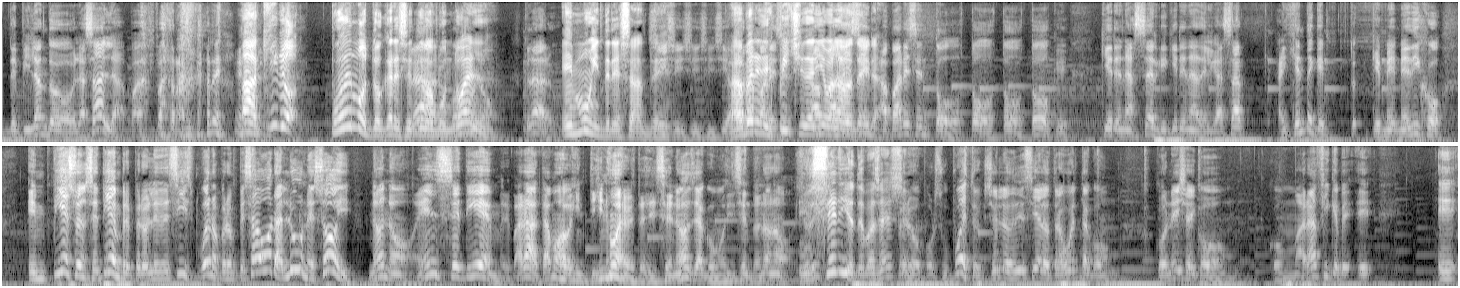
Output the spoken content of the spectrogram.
depilando la sala para arrancar. Ah, quiero. ¿Podemos tocar ese Claro, tema puntual? ¿cómo no? Claro. Es muy interesante. Sí, sí, sí, sí. A ver el speech de Aníbal aparecen- Lavandeira. Aparecen todos, todos, todos, todos que quieren hacer, que quieren adelgazar. Hay gente que, que me, me dijo, empiezo en septiembre, pero le decís, bueno, pero empezá ahora, lunes, hoy. No, no, en septiembre. Pará, estamos a 29, te dice, ¿no? O sea, como diciendo, no, no. ¿En serio te pasa eso? Pero por supuesto, yo lo decía la otra vuelta con, con ella y con, con Marafi, que eh, eh,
